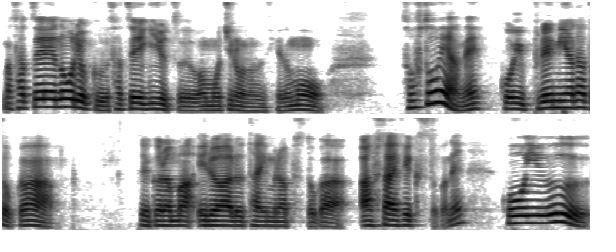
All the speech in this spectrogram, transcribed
まあ、撮影能力、撮影技術はもちろんなんですけども、ソフトウェアね、こういうプレミアだとか、それからまあ LR タイムラプスとか、アフターエフェクスとかね、こういう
